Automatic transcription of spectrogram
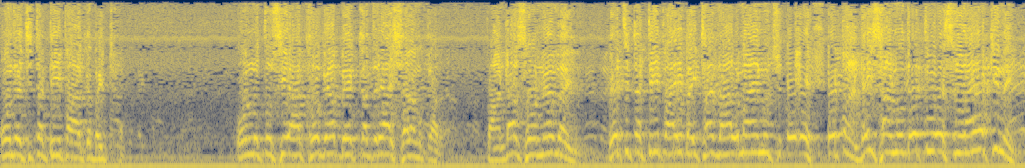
اندر چٹی پا کے بیٹھا۔ ان تھی آخو گیا بے قدریا شرم کر۔ پانڈا سونے کا ہی ٹٹی پائی بیٹھا دال میں یہ پانڈے ہی سانو دے تس اس کہ نہیں۔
